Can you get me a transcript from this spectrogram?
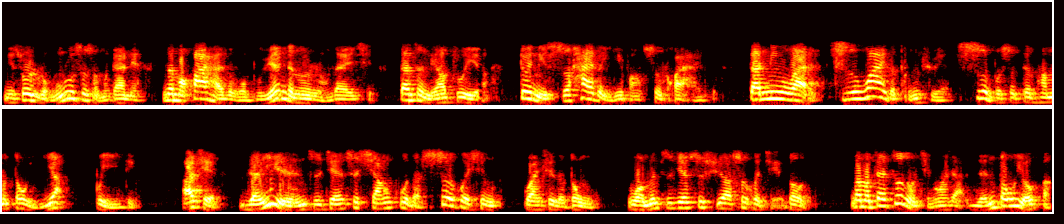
你说融入是什么概念？那么坏孩子我不愿跟他们融在一起，但是你要注意了，对你施害的一方是坏孩子，但另外之外的同学是不是跟他们都一样？不一定，而且人与人之间是相互的社会性关系的动物，我们之间是需要社会结构的。那么在这种情况下，人都有本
